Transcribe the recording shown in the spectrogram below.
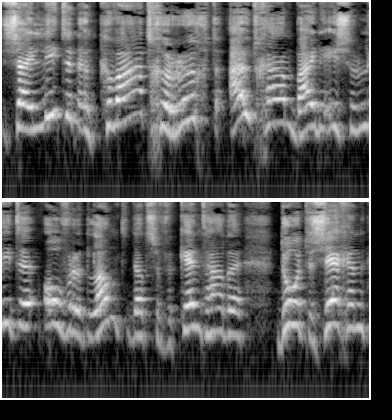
zij lieten een kwaad gerucht uitgaan bij de Israëlieten over het land dat ze verkend hadden. Door te zeggen:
